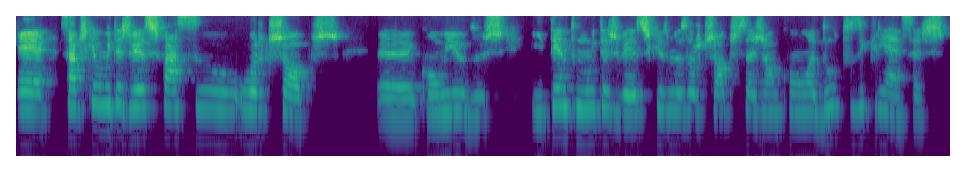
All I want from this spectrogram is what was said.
É, sabes que eu muitas vezes faço workshops uh, com miúdos e tento muitas vezes que os meus workshops sejam com adultos e crianças,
